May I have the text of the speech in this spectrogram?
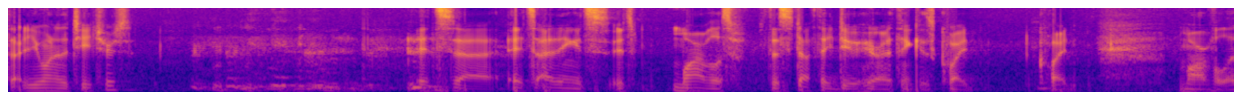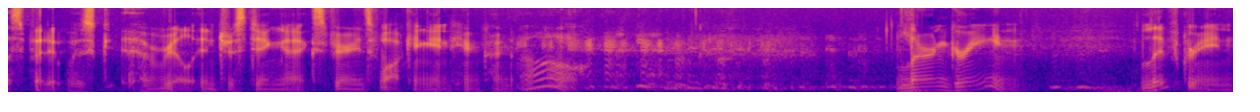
Are you one of the teachers? it's, uh, it's. I think it's, it's marvelous. The stuff they do here, I think, is quite, quite marvelous. But it was a real interesting experience walking in here going, oh, learn green, live green.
